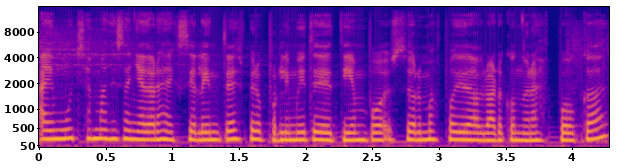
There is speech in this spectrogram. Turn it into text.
hay muchas más diseñadoras excelentes, pero por límite de tiempo solo hemos podido hablar con unas pocas.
